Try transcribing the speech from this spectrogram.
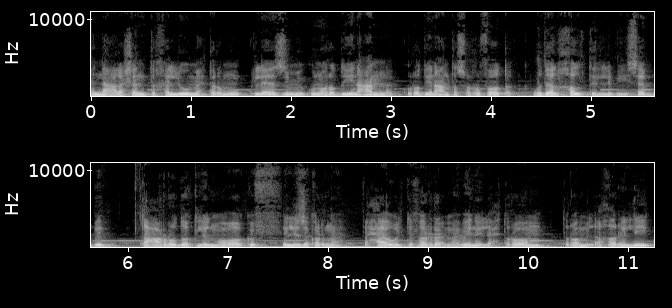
إن علشان تخليهم يحترموك لازم يكونوا راضيين عنك وراضيين عن تصرفاتك وده الخلط اللي بيسبب تعرضك للمواقف اللي ذكرناها. فحاول تفرق ما بين الاحترام احترام الآخرين ليك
